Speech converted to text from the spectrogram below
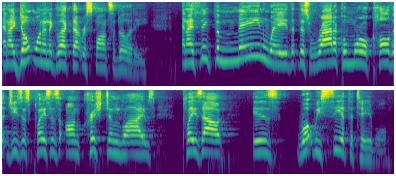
And I don't want to neglect that responsibility. And I think the main way that this radical moral call that Jesus places on Christian lives plays out is what we see at the table.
